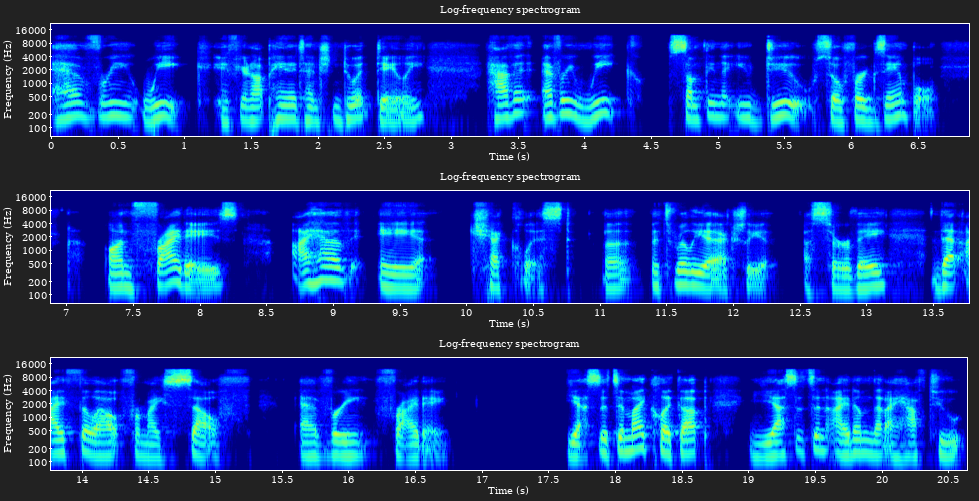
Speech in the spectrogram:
every week. If you're not paying attention to it daily, have it every week, something that you do. So, for example, on Fridays, I have a checklist. Uh, it's really actually a survey that I fill out for myself every Friday. Yes, it's in my ClickUp. Yes, it's an item that I have to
